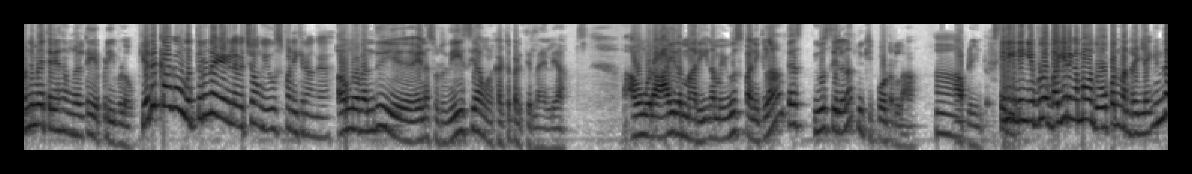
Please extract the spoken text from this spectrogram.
ஒண்ணுமே தெரியாதவங்கள்ட்ட எப்படி இவ்வளவு எதுக்காக உங்க திருநகைகளை வச்சு அவங்க யூஸ் பண்ணிக்கிறாங்க? அவங்க வந்து என்ன சொல்றது ஈஸியா அவங்கள கட்டுப்படுத்திடலாம் இல்லையா? அவங்க ஒரு ஆயுதம் மாதிரி நம்ம யூஸ் பண்ணிக்கலாம் ப்ளஸ் யூஸ் இல்லைன்னா தூக்கி போட்டுடலாம். அப்படின்ட்டு. இன்னைக்கு நீங்க இவ்வளவு பகிரங்கமா வந்து ஓபன் பண்றீங்களே இந்த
